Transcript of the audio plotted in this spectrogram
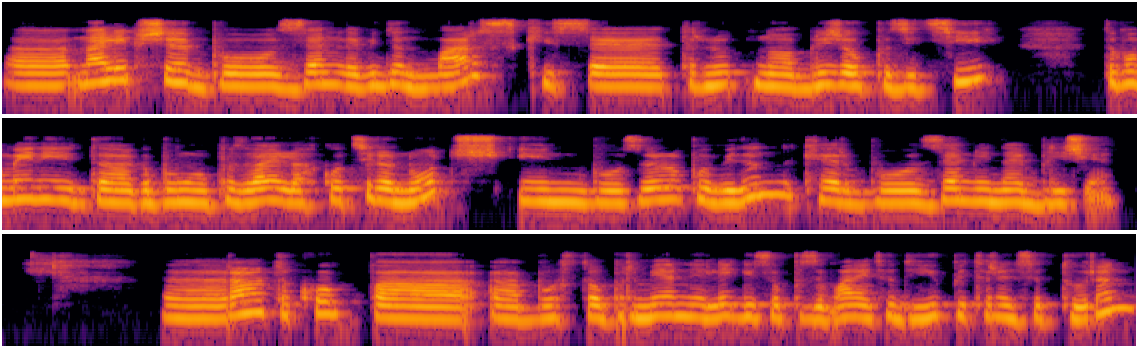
Uh, najlepše bo zemljeviden Mars, ki se trenutno bliža opoziciji. To pomeni, da ga bomo opazovali lahko celo noč in bo zelo poviden, ker bo Zemlji najbližje. Uh, ravno tako pa uh, boste v primerni legi za opazovanje tudi Jupiter in Saturn.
